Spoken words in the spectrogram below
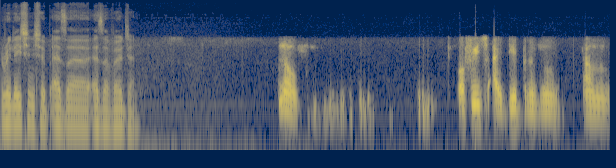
relationship as a as a virgin? no of which I did reveal um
